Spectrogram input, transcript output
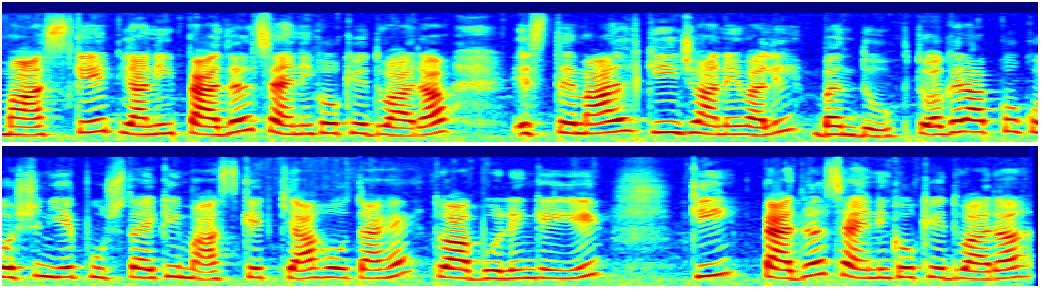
मास्केट यानी पैदल सैनिकों के द्वारा इस्तेमाल की जाने वाली बंदूक। तो अगर आपको क्वेश्चन ये पूछता है कि मास्केट क्या होता है तो आप बोलेंगे ये कि पैदल सैनिकों के द्वारा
